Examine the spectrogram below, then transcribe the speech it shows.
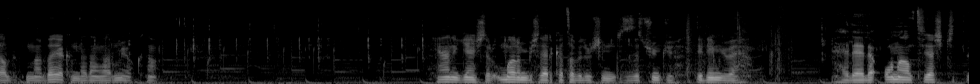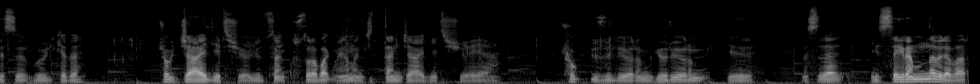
Güzelce aldık bunları da. Yakınlardan var mı yok. Tamam. Yani gençler umarım bir şeyler katabilmişimdir size. Çünkü dediğim gibi hele hele 16 yaş kitlesi bu ülkede çok cahil yetişiyor. Lütfen kusura bakmayın ama cidden cahil yetişiyor ya. Çok üzülüyorum, görüyorum. Ee, mesela Instagram'ında bile var.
